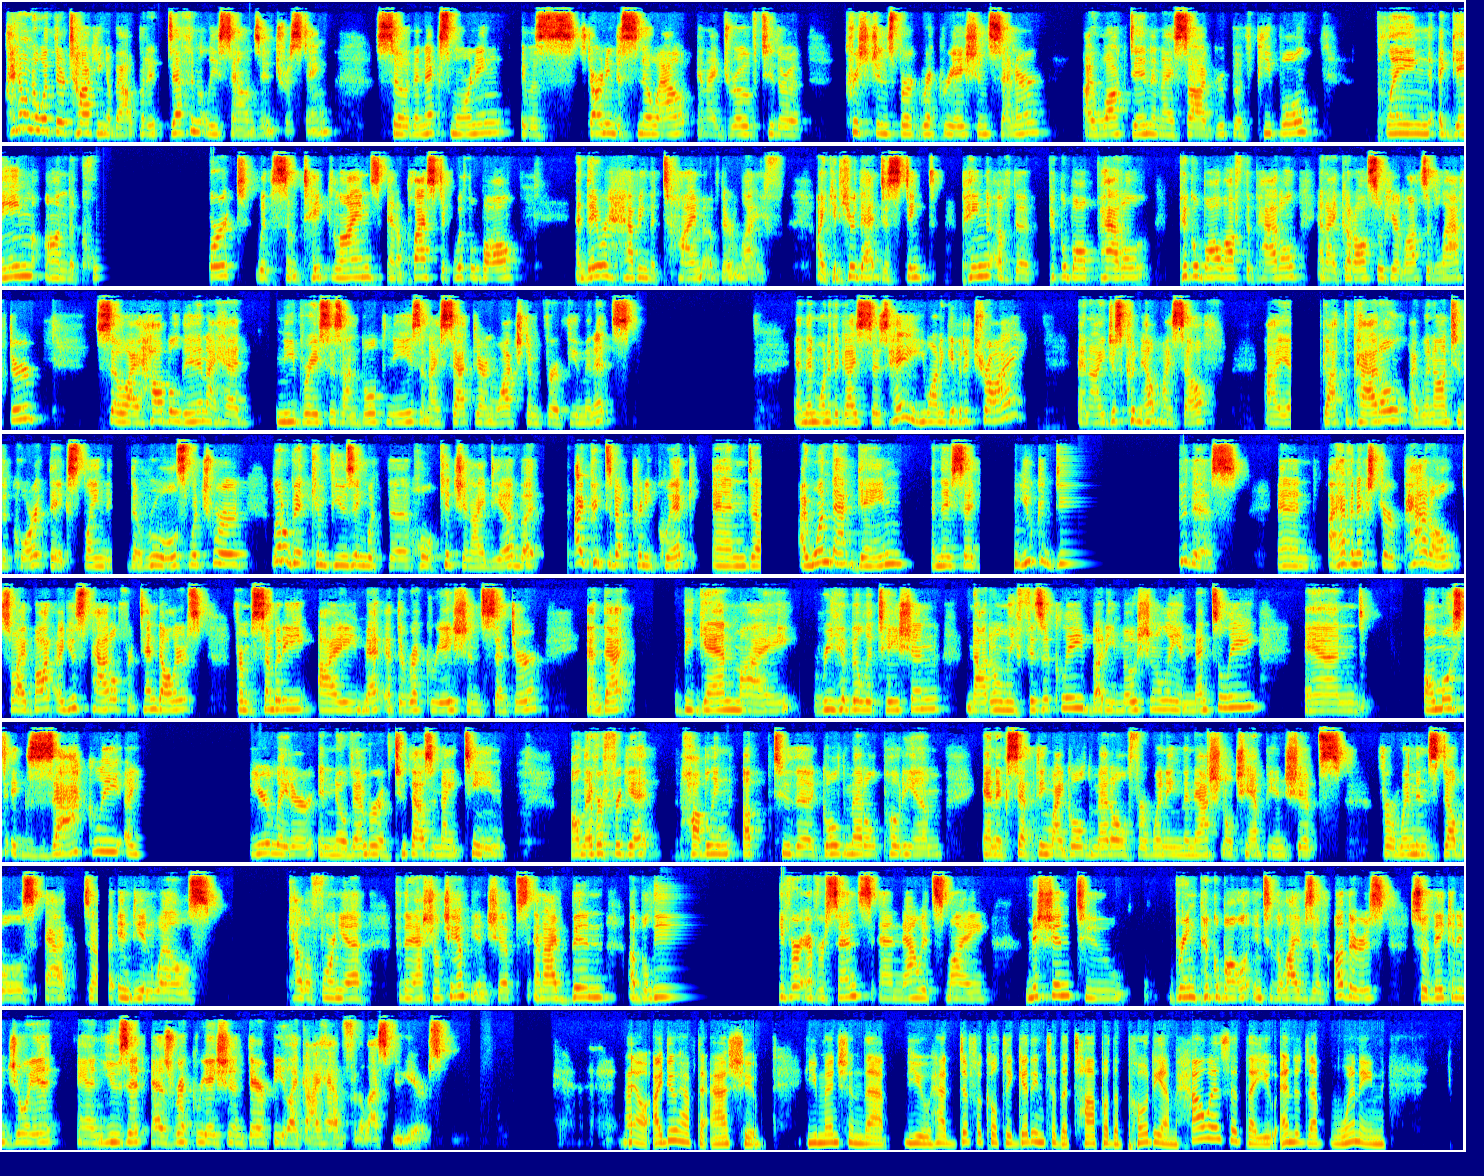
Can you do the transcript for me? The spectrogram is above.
I don't know what they're talking about, but it definitely sounds interesting. So the next morning, it was starting to snow out, and I drove to the Christiansburg Recreation Center. I walked in and I saw a group of people playing a game on the court with some taped lines and a plastic wiffle ball, and they were having the time of their life. I could hear that distinct ping of the pickleball paddle, pickleball off the paddle, and I could also hear lots of laughter. So I hobbled in. I had knee braces on both knees, and I sat there and watched them for a few minutes. And then one of the guys says, Hey, you want to give it a try? And I just couldn't help myself. I got the paddle. I went onto the court. They explained the, the rules, which were a little bit confusing with the whole kitchen idea, but I picked it up pretty quick. And uh, I won that game. And they said, You could do, do this. And I have an extra paddle. So I bought a used paddle for $10 from somebody I met at the recreation center. And that began my rehabilitation, not only physically, but emotionally and mentally. And almost exactly a year later, in November of 2019, I'll never forget hobbling up to the gold medal podium and accepting my gold medal for winning the national championships for women's doubles at uh, Indian Wells, California for the national championships. And I've been a believer ever since. And now it's my mission to bring pickleball into the lives of others so they can enjoy it and use it as recreation and therapy like I have for the last few years. Now, I do have to ask you you mentioned that you had difficulty getting to the top of the podium. How is it that you ended up winning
